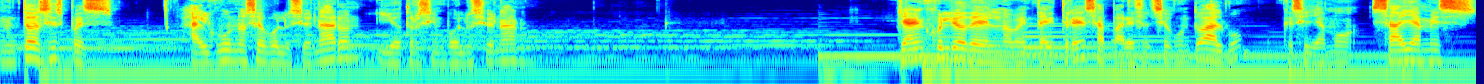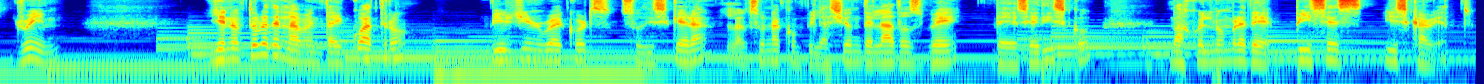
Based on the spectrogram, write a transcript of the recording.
Entonces, pues, algunos evolucionaron y otros involucionaron. Ya en julio del 93 aparece el segundo álbum, que se llamó Siamese Dream, y en octubre del 94 Virgin Records, su disquera, lanzó una compilación de lados B de ese disco bajo el nombre de Pieces Iscariot.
